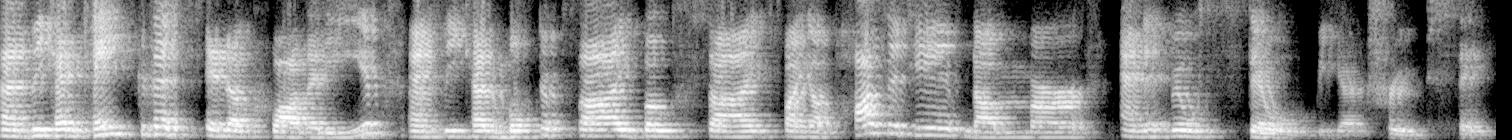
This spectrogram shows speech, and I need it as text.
And we can take this inequality and we can multiply both sides by a positive number and it will still be a true statement.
